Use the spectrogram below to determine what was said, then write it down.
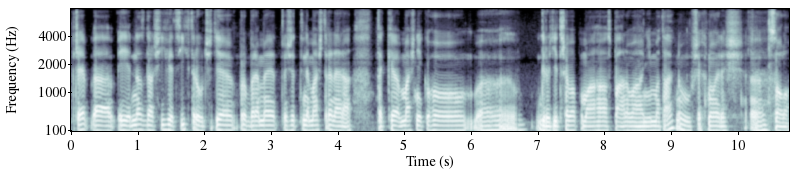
protože jedna z dalších věcí, kterou určitě probereme, je to, že ty nemáš trenéra, tak máš někoho, kdo ti třeba pomáhá s plánováním a tak, nebo všechno jedeš solo?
